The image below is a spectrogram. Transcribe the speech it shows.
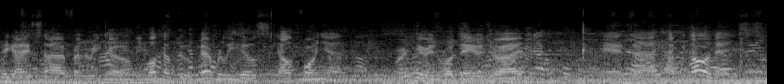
Hey guys, uh, Federico. Welcome to Beverly Hills, California. We're here in Rodeo Drive, and uh, happy holidays.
